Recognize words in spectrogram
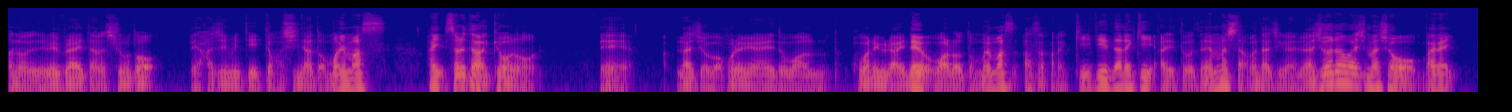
あの、ウェブライターの仕事、始めていってほしいなと思います。はい、それでは今日の、えー、ラジオはこれぐらいで終わる、これぐらいで終わろうと思います。朝から聞いていただきありがとうございました。また次回のラジオでお会いしましょう。バイバイ。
